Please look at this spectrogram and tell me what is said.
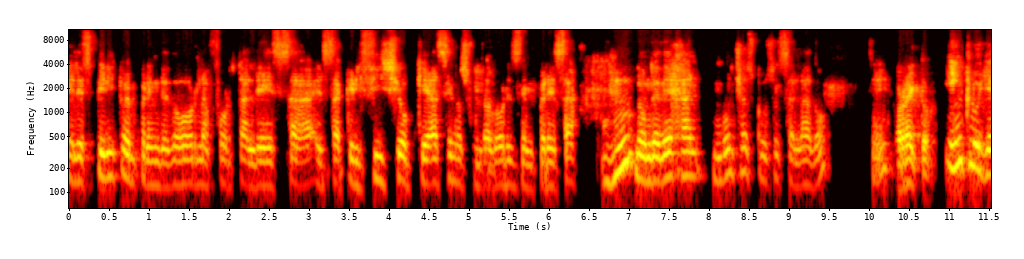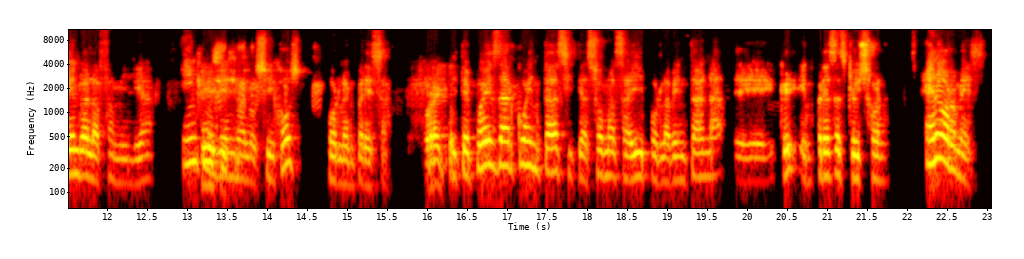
el espíritu emprendedor, la fortaleza, el sacrificio que hacen los fundadores de empresa, donde dejan muchas cosas al lado. Correcto. Incluyendo a la familia, incluyendo a los hijos por la empresa. Correcto. Y te puedes dar cuenta si te asomas ahí por la ventana de empresas que hoy son enormes,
